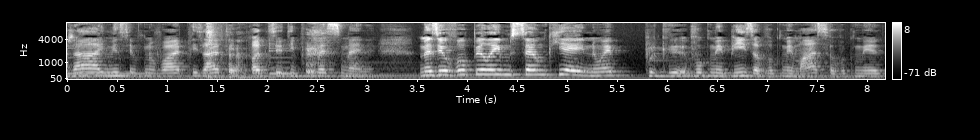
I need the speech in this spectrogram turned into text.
já há imenso tempo que não vou pisar, tipo, pode ser tipo uma semana. Mas eu vou pela emoção que é, não é porque vou comer pizza, ou vou comer massa, ou vou comer.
